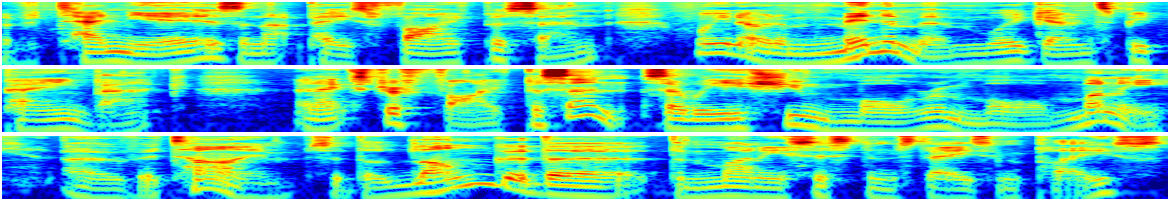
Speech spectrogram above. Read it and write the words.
over 10 years and that pays 5%, well, you know, at a minimum, we're going to be paying back an extra 5%. So we issue more and more money over time. So the longer the, the money system stays in place,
